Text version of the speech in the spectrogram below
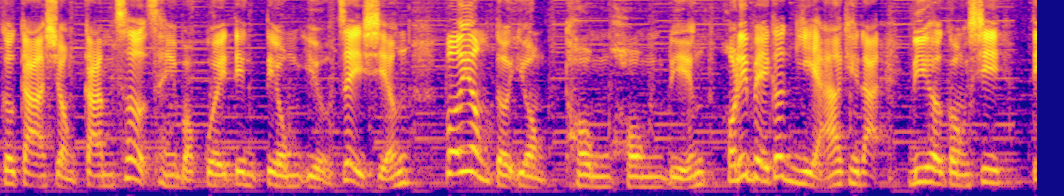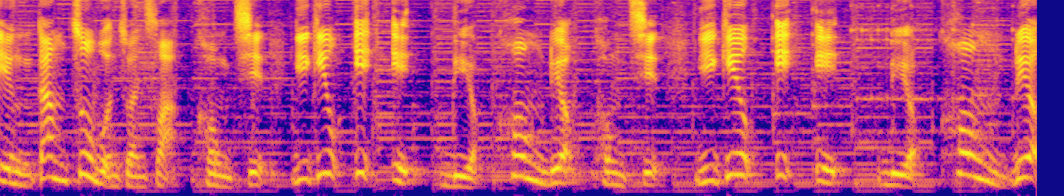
佮加上甘草、青木规定中药制成，保养要用通风铃，互你袂佮压起来。联合公司定岗主文专线：控七二九一一六控六零七二九一一六零六。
